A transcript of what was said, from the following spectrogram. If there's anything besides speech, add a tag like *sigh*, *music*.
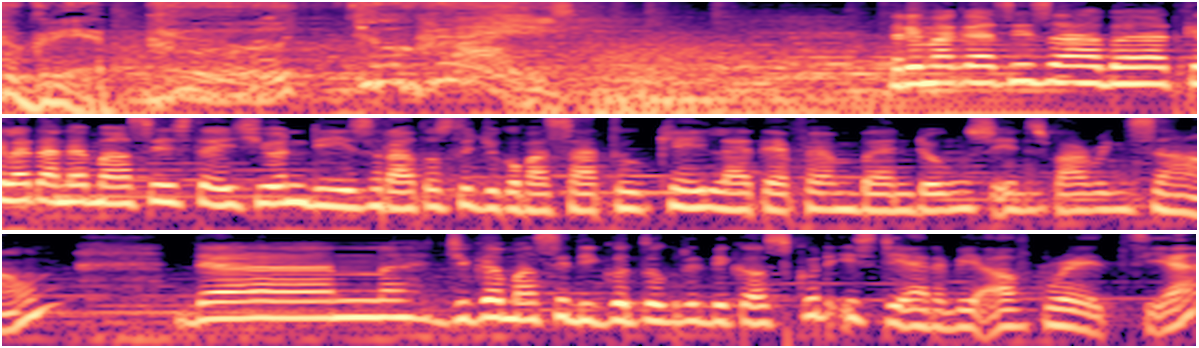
to Great. Good to Great. Terima kasih sahabat Kilat Anda masih stay tune di 107,1 Kilat FM Bandung's Inspiring Sound dan juga masih di Good to Great because good is the enemy of great ya.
